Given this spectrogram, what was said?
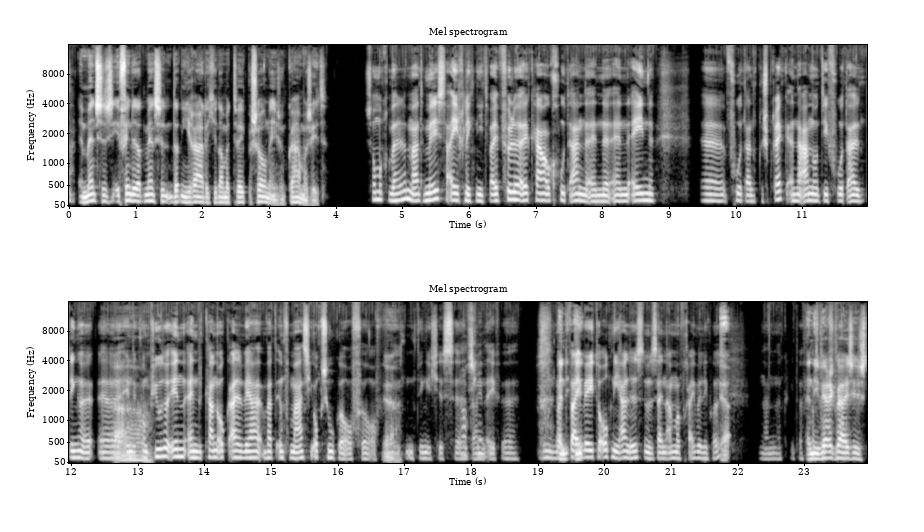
ja. En mensen vinden dat mensen dat niet raar dat je dan met twee personen in zo'n kamer zit. Sommigen wel, maar de meeste eigenlijk niet. Wij vullen elkaar ook goed aan. En, eh, en de eh, voert aan het gesprek en de ander die voert al dingen eh, in de Ah. computer in. En kan ook alweer wat informatie opzoeken of, eh, of Ja. dingetjes Oh, dan even doen. Want En wij en- weten ook niet alles. We zijn allemaal vrijwilligers. Ja. En, dan, kun je dat En die werkwijze is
